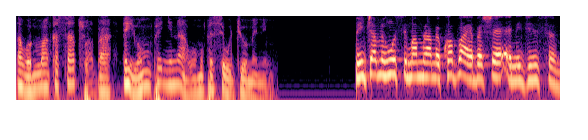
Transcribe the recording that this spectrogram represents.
na wɔn ankasa ato aba ɛyɛ wɔn panyin a wɔn pɛ sɛ wɔdi wɔn anim mentwa me ho si mammra mekɔba a yɛbɛhyɛ anigye nsɛm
